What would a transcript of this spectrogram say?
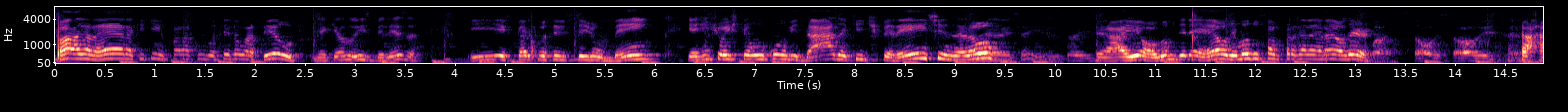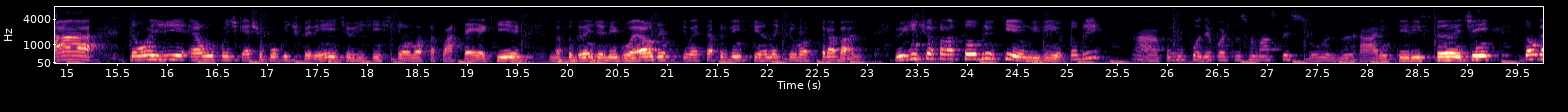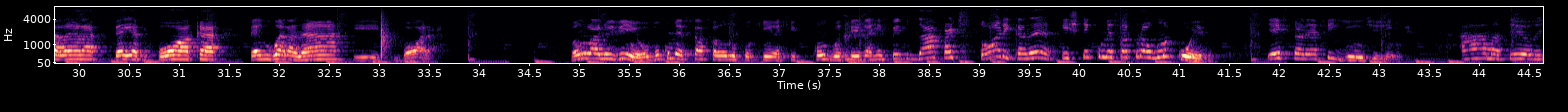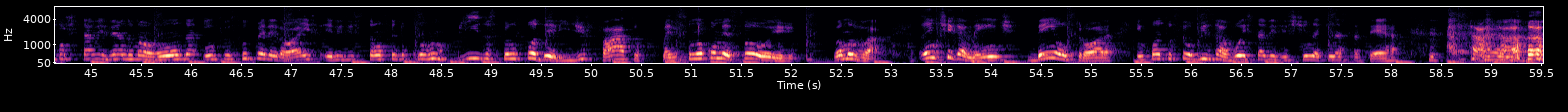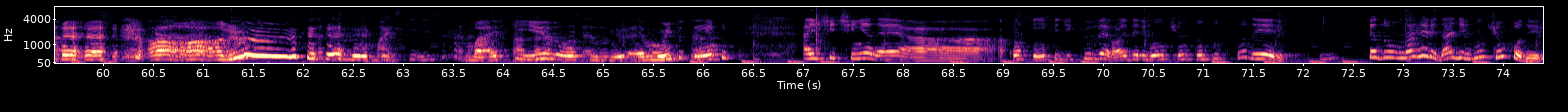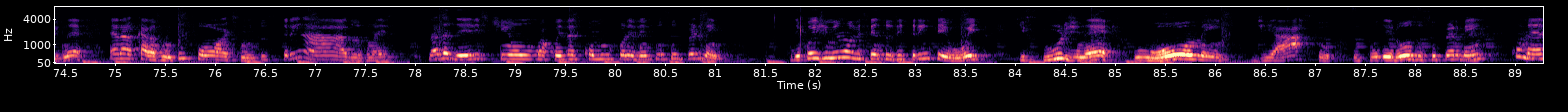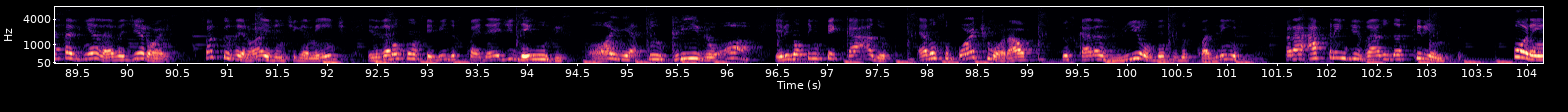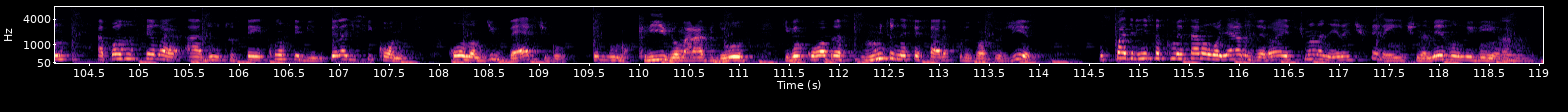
Fala galera, aqui quem fala com vocês é o Matheus E aqui é o Luiz, beleza? e espero que vocês estejam bem. E a gente hoje tem um convidado aqui diferente, né não? É isso aí. Isso aí. É, Aí, ó, o nome dele é Helder. Manda um salve pra galera, Helder. Opa, salve, salve. então hoje é um podcast um pouco diferente. Hoje a gente tem a nossa plateia aqui, nosso grande amigo Helder, que vai estar presenciando aqui o nosso trabalho. E hoje a gente vai falar sobre o que, Luizinho? Sobre Ah, como o poder pode transformar as pessoas, né? Cara, interessante, hein? Então, galera, pegue a pipoca, pega o Guaraná e bora! Vamos lá, Luizinho. Eu vou começar falando um pouquinho aqui com vocês a respeito da parte histórica, né? Porque a gente tem que começar por alguma coisa. E a história é a seguinte, gente. Ah, Matheus, a gente está vivendo uma onda em que os super-heróis eles estão sendo corrompidos pelo poder. E de fato, mas isso não começou hoje. Vamos lá. Antigamente, bem outrora, enquanto o seu bisavô estava existindo aqui nesta terra. Ah, ah! Até mais que isso, cara. Mais Tá, que tá, isso, você é é muito tempo. A gente tinha né, a, a consciência de que os heróis eles não tinham tantos poderes. Sim. Sendo, na realidade, eles não tinham poderes, né? Eram caras muito fortes, muito treinados, mas nada deles tinham uma coisa como, por exemplo, o Superman. Depois de 1938, que surge, né, o homem de aço, o poderoso Superman, começa a vir a leva de heróis. Só que os heróis, antigamente, eles eram concebidos com a ideia de deuses. Olha, que incrível! Ó, ele não tem pecado. Era um suporte moral que os caras viam dentro dos quadrinhos para aprendizado das crianças. Porém, após o selo adulto ser concebido pela DC Comics com o nome de Vertigo, selo incrível, maravilhoso, que vem com obras muito necessárias para os nossos dias, os quadrinistas começaram a olhar os heróis de uma maneira diferente, não é mesmo, Livinho? Aham.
